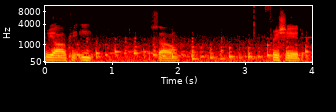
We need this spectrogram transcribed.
we all can eat. So, appreciate it.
